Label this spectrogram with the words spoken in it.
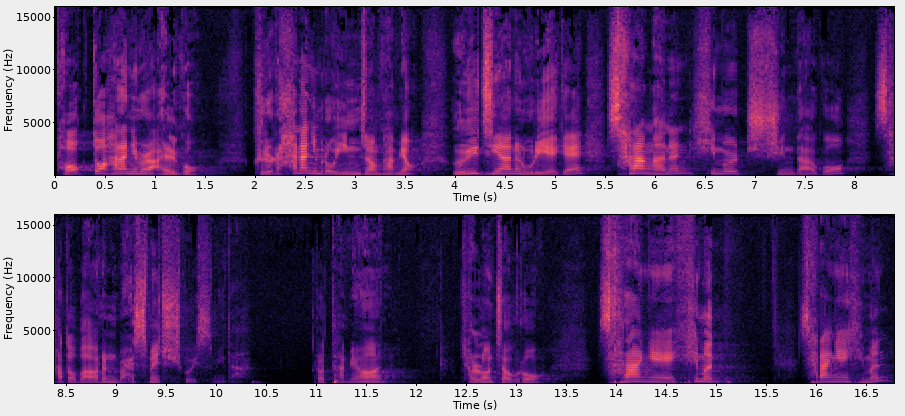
더욱더 하나님을 알고 그를 하나님으로 인정하며 의지하는 우리에게 사랑하는 힘을 주신다고 사도 바울은 말씀해 주시고 있습니다. 그렇다면 결론적으로 사랑의 힘은 사랑의 힘은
